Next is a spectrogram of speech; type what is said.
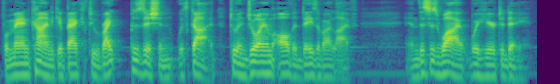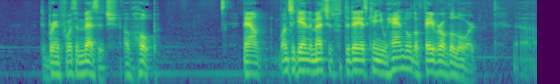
for mankind to get back into right position with God to enjoy him all the days of our life. And this is why we're here today to bring forth a message of hope. Now, once again, the message for today is Can you handle the favor of the Lord? Uh,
